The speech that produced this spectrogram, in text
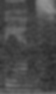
Decabians.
